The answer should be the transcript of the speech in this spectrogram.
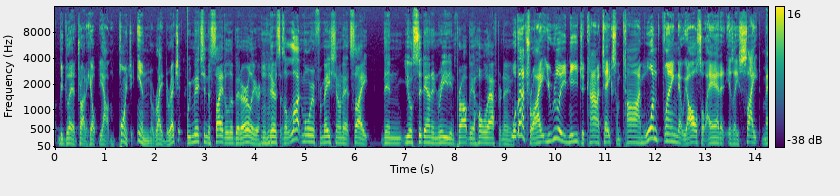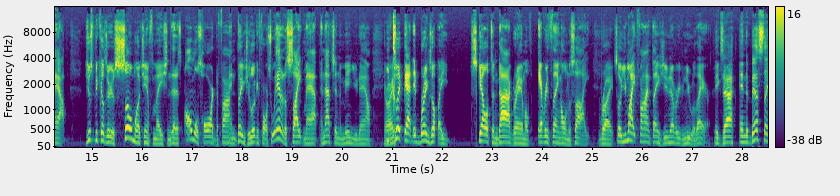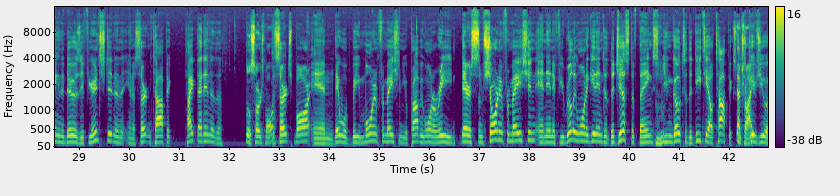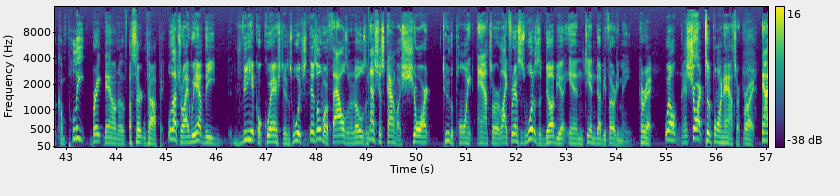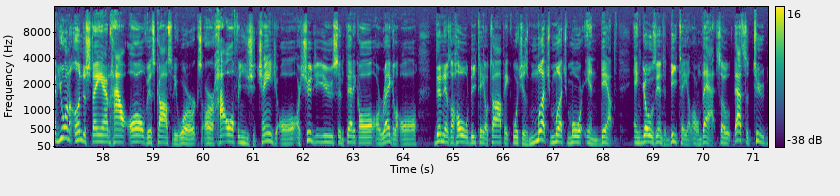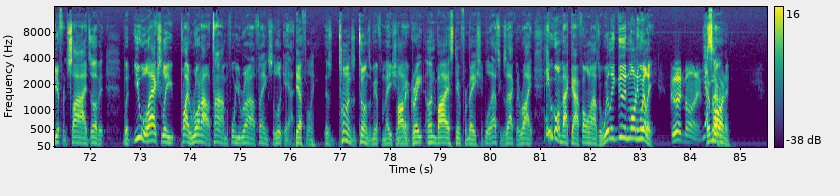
be glad to try to help you out and point you in the right direction. we mentioned the site a little bit earlier. Mm-hmm. There's a lot more information on that site than you'll sit down and read in probably a whole afternoon. Well, that's right. You really need to kind of take some time. One thing that we also added is a site map. Just because there is so much information that it's almost hard to find things you're looking for. So we added a site map, and that's in the menu now. You right. click that, it brings up a skeleton diagram of everything on the site. Right. So you might find things you never even knew were there. exactly. And the best thing to do is if you're interested in, in a certain topic, type that into the Little search bar. the search bar and there will be more information you'll probably want to read. There's some short information and then if you really want to get into the gist of things, you can go to the detailed topics Mm-hmm. That's which right. gives you a complete breakdown of a certain topic. Well, that's right. We have the vehicle questions, which there's over a thousand of those, and that's just kind of a short, to the point answer. Like, for instance, what does a W in 10W30 mean? Correct. Well, That's- short to the point answer. Right. Now, if you want to understand how oil viscosity works, or how often you should change your oil, or should you use synthetic oil or regular oil, then there's a whole detailed topic which is much, much more in depth and goes into detail on that. So that's the two different sides of it. But you will actually probably run out of time before you run out of things to look at. Definitely. There's tons and tons of information. A lot there. of great unbiased information. Well, that's exactly right. Hey, we're going back to our phone lines with Willie. Good morning, Willie. Good morning. Yes, Good sir. morning.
